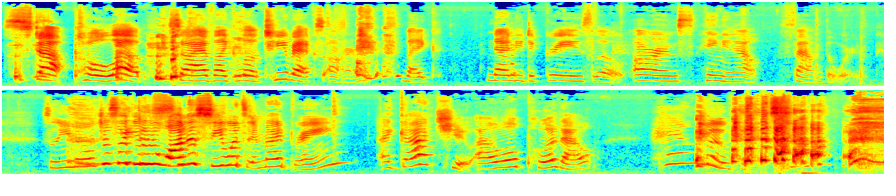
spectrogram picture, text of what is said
stop, pull up. So I have like a little T Rex arm, like 90 degrees, little arms hanging out. Found the word. So, you know, just like if you want to see what's in my brain, I got you. I will put out hand movements.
